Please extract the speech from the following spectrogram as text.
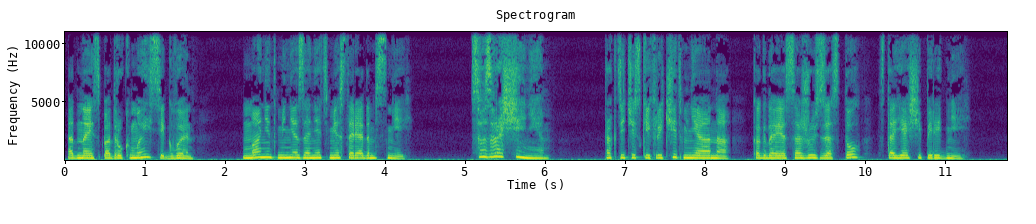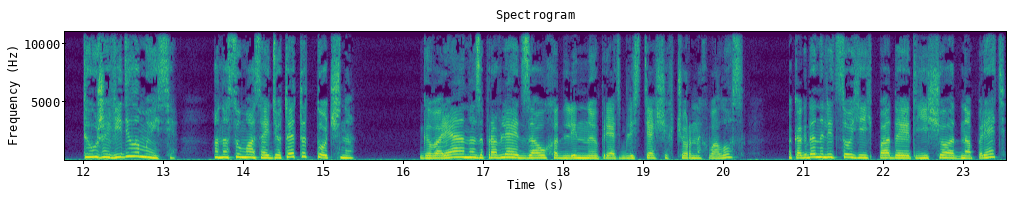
Одна из подруг Мэйси, Гвен, манит меня занять место рядом с ней. «С возвращением!» — практически кричит мне она, когда я сажусь за стол, стоящий перед ней. «Ты уже видела Мэйси? Она с ума сойдет, это точно!» Говоря, она заправляет за ухо длинную прядь блестящих черных волос, а когда на лицо ей падает еще одна прядь,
